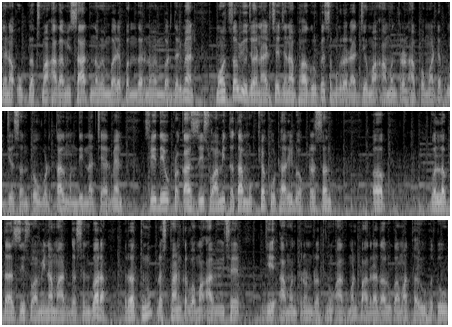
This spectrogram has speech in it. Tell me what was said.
જેના ઉપલક્ષમાં આગામી સાત નવેમ્બરે પંદર નવેમ્બર દરમિયાન મહોત્સવ યોજાનાર છે, જેના ભાગરૂપે સમગ્ર રાજ્યમાં આમંત્રણ આપવા માટે પૂજ્ય સંતો વડતાલ મંદિરના ચેરમેન શ્રી દેવપ્રકાશજી સ્વામી તથા મુખ્ય કોઠારી ડૉક્ટર સંત વલ્લભદાસજી સ્વામીના માર્ગદર્શન દ્વારા રથનું પ્રસ્થાન કરવામાં આવ્યું છે, જે આમંત્રણ રથનું આગમન પાદરા તાલુકામાં થયું હતું.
